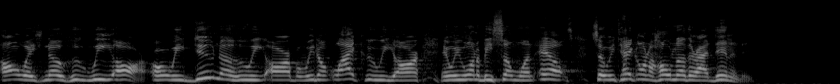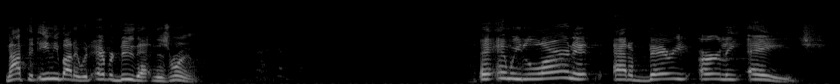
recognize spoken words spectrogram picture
always know who we are or we do know who we are but we don't like who we are and we want to be someone else. So we take on a whole nother identity. Not that anybody would ever do that in this room. And, and we learn it at a very early age.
